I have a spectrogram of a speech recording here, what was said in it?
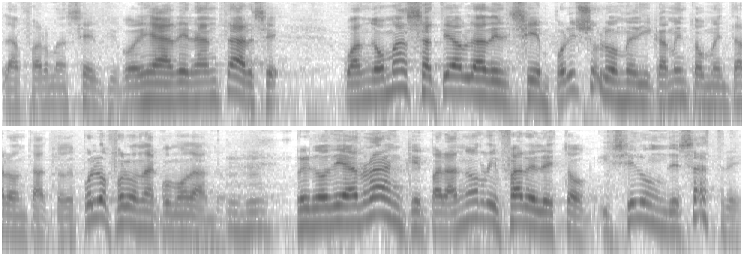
la farmacéuticos es adelantarse. Cuando Massa te habla del 100, por eso los medicamentos aumentaron tanto, después lo fueron acomodando. Pero de arranque, para no rifar el stock, hicieron un desastre.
